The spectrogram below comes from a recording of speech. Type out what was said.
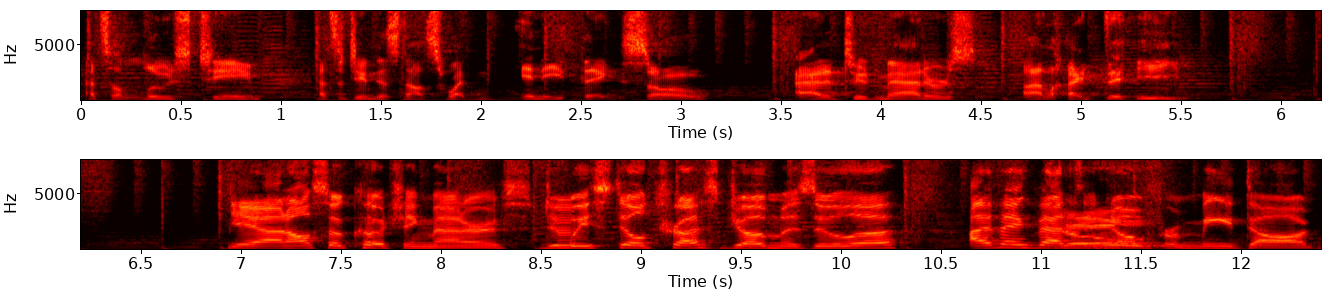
That's a loose team. That's a team that's not sweating anything. So attitude matters. I like the Heat. Yeah, and also coaching matters. Do we still trust Joe Mazzulla? I think that's no. a no from me, dog.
